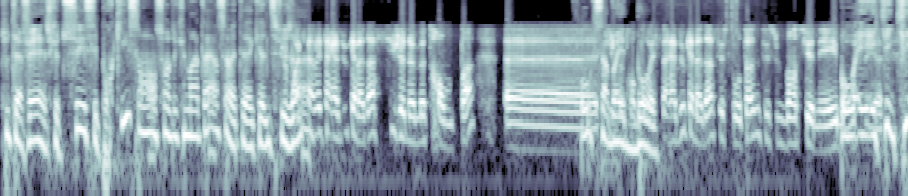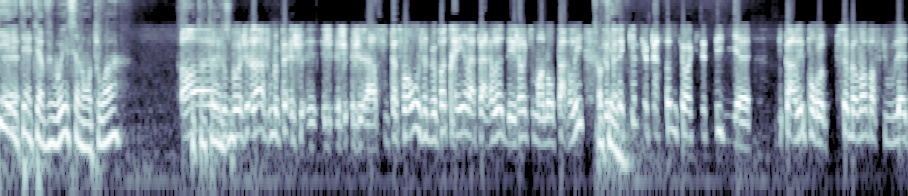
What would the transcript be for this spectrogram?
Tout à fait. Est-ce que tu sais, c'est pour qui son, son documentaire? Ça va être à quel diffuseur? ça va être à Radio-Canada, si je ne me trompe pas. Euh, oh, ça va être beau. C'est à Radio-Canada, c'est cet automne, c'est subventionné. oh, et, qui, qui a euh, été interviewé, selon toi? Ah, je, là, je me, je, alors, c'est à ce moment où je ne veux pas trahir la parole des gens qui m'en ont parlé. Je connais quelques personnes qui ont accepté d'y, euh, parler pour simplement parce qu'ils voulaient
